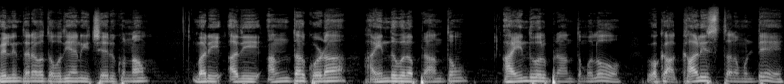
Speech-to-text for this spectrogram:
వెళ్ళిన తర్వాత ఉదయానికి చేరుకున్నాం. మరి అది అంతా కూడా హైందవుల ప్రాంతం. ఆ హైందవుల ప్రాంతంలో ఒక ఖాళీ స్థలం ఉంటే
